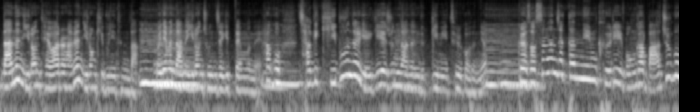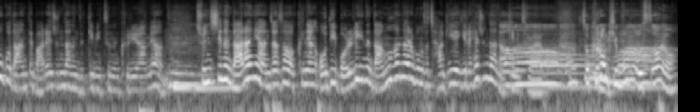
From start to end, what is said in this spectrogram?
나는 이런 대화를 하면 이런 기분이 든다. 음. 왜냐면 나는 이런 존재이기 때문에 하고 음. 자기 기분을 얘기해 준다는 음. 느낌이 들거든요. 음. 그래서 승은 작가님 글이 뭔가 마주보고 나한테 말해준다는 느낌이 드는 글이라면 음. 준 씨는 나란히 앉아서 그냥 어디 멀리 있는 나무 하나를 보면서 자기 얘기를 해준다는 느낌이 아. 들어요. 저 그런 기분으로 써요.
